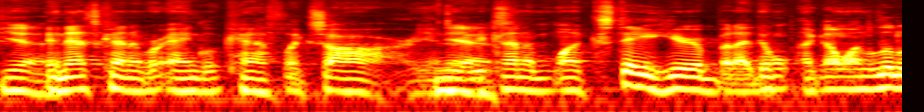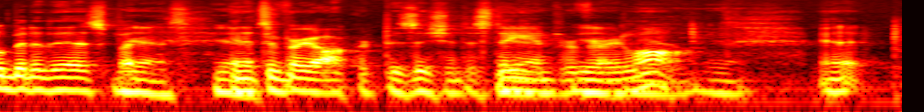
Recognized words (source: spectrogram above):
Yeah. And that's kind of where Anglo Catholics are. You know, yes. you kind of want to stay here, but I don't. Like I want a little bit of this, but yes. Yes. and it's a very awkward position to stay yeah. in for yeah. very long. Yeah. And it,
